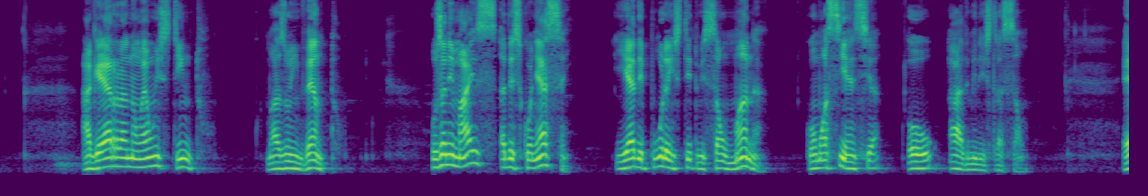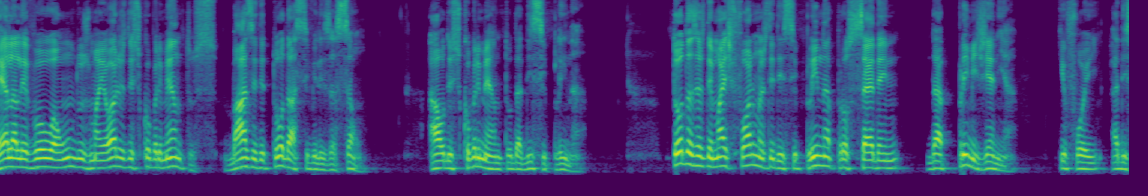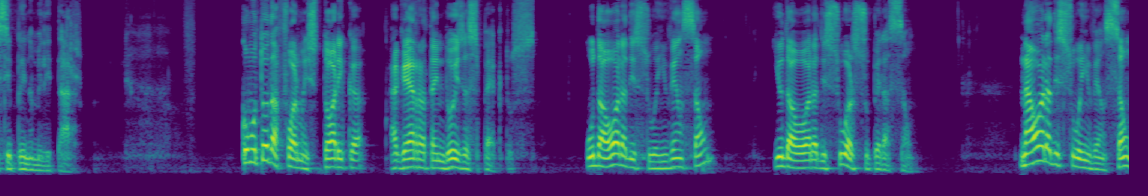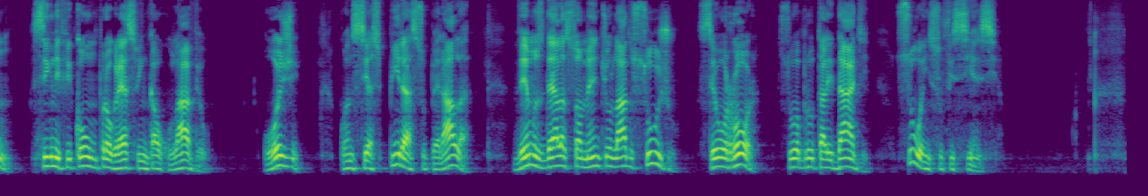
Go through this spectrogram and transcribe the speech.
A guerra não é um instinto, mas um invento. Os animais a desconhecem e é de pura instituição humana, como a ciência ou a administração. Ela levou a um dos maiores descobrimentos, base de toda a civilização, ao descobrimento da disciplina. Todas as demais formas de disciplina procedem da primigênia, que foi a disciplina militar. Como toda forma histórica, a guerra tem dois aspectos: o da hora de sua invenção e o da hora de sua superação. Na hora de sua invenção, significou um progresso incalculável. Hoje, quando se aspira a superá-la, Vemos dela somente o lado sujo, seu horror, sua brutalidade, sua insuficiência.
